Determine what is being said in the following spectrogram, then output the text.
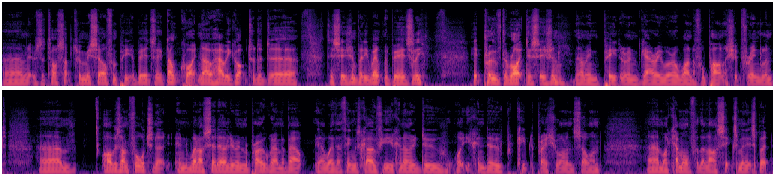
Um, it was a toss up between myself and Peter Beardsley. Don't quite know how he got to the uh, decision, but he went with Beardsley it proved the right decision. I mean, Peter and Gary were a wonderful partnership for England. Um, I was unfortunate, and when I said earlier in the programme about you know whether things go for you, you can only do what you can do, keep the pressure on, and so on. Um, I come on for the last six minutes, but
